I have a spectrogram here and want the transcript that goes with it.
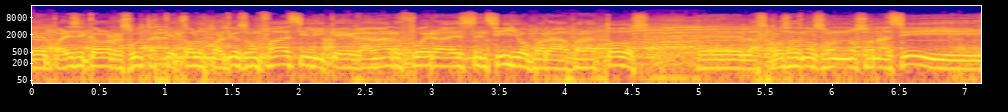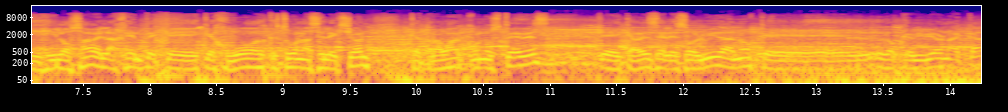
Eh, parece que ahora resulta que todos los partidos son fáciles y que ganar fuera es sencillo para, para todos. Eh, las cosas no son, no son así y, lo sabe la gente que, que, jugó, que estuvo en la selección, que trabaja con ustedes, que, que a veces les olvida ¿no? que lo que vivieron acá.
